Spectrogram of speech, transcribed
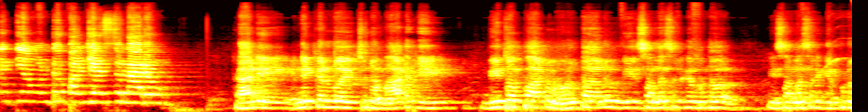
నిత్యం ఉంటూ పనిచేస్తున్నారు. కానీ ఎన్నికల్లో ఇచ్చిన మాటకి మీతో పాటు ఉంటాను. మీ సమస్యలతో మీ సమస్యలకు ఎప్పుడు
